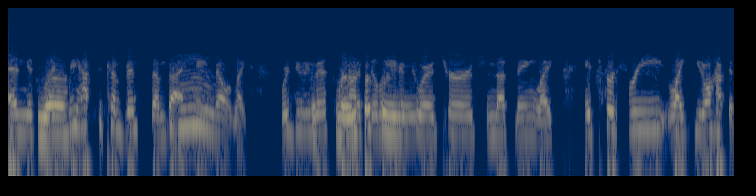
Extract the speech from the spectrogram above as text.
and it's Yeah. like we have to convince them that hey, Mhm. no, like we're doing It's this, we're really not affiliated free. to a church, nothing. Like it's for free. Like you don't have to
